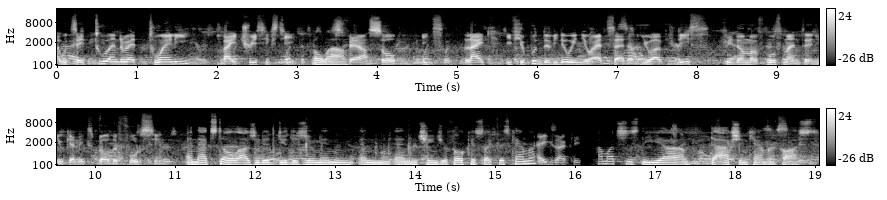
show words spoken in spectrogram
I would say 220 by 360 Oh, wow. sphere. So it's like if you put the video in your headset, you have this freedom of movement and you can explore the full scene. And that still allows you to do the zoom in and, and change your focus like this camera. Exactly. How much does the uh, the action camera cost?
